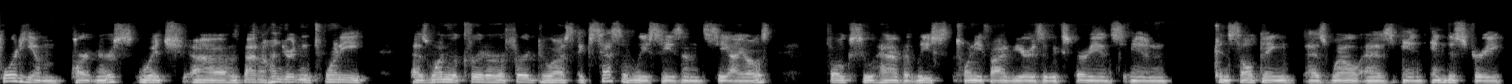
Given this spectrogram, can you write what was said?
Fortium Partners, which uh, is about 120, as one recruiter referred to us, excessively seasoned CIOs, folks who have at least 25 years of experience in consulting as well as in industry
